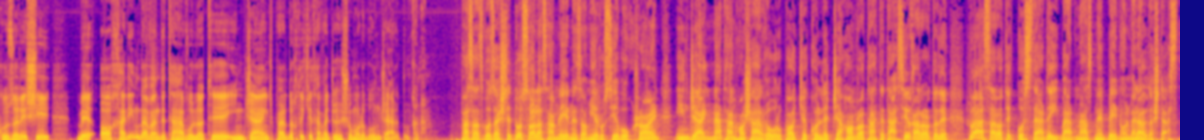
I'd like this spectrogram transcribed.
گزارشی به آخرین روند تحولات این جنگ پرداخته که توجه شما رو به اون جلب می‌کنم. پس از گذشت دو سال از حمله نظامی روسیه به اوکراین این جنگ نه تنها شرق اروپا که کل جهان را تحت تأثیر قرار داده و اثرات گسترده‌ای بر نظم بین الملل داشته است.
